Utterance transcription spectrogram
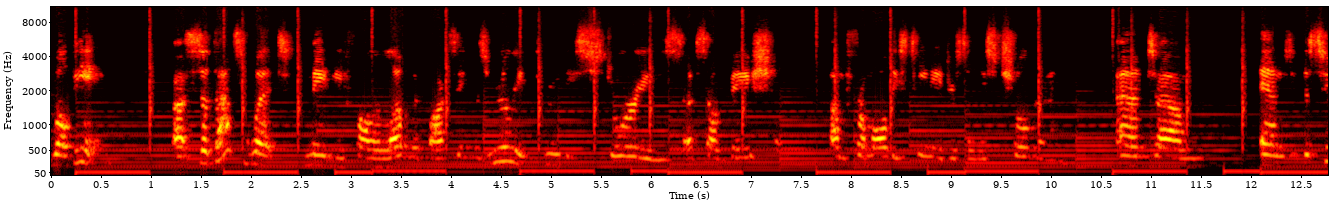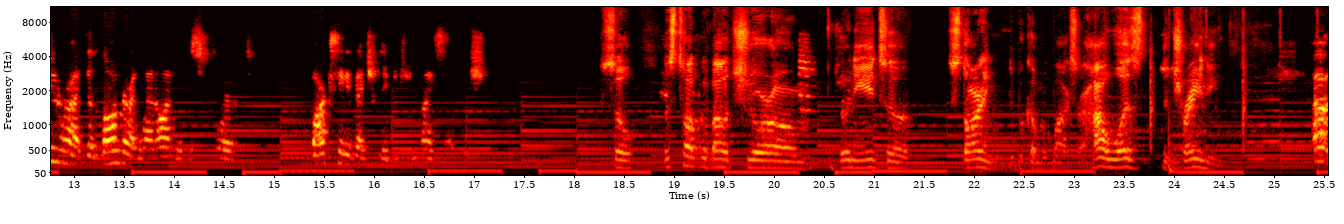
well-being. Uh, so that's what made me fall in love with boxing was really through these stories of salvation um, from all these teenagers and these children, and um, and the sooner I, the longer I went on with the sport, boxing eventually became my salvation. So let's talk about your um, journey into starting become a boxer. How was the training? Uh,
